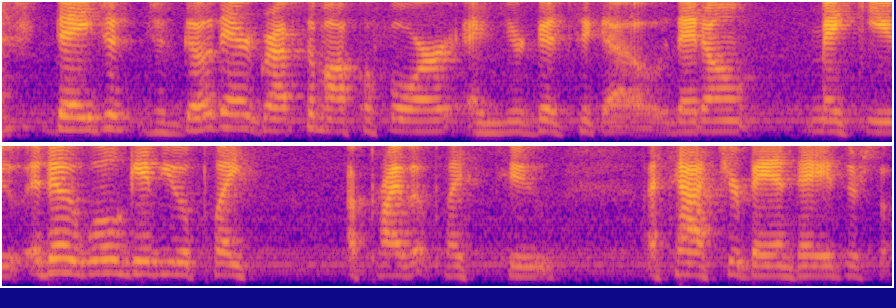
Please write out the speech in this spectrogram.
they just just go there, grab some Aquaphor, and you're good to go. They don't make you. They will give you a place, a private place to attach your band aids or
